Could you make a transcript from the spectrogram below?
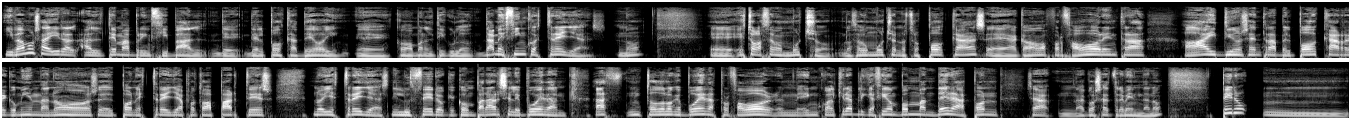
Y vamos a ir al, tema principal del podcast de hoy eh, como pone el título dame cinco estrellas no eh, esto lo hacemos mucho, lo hacemos mucho en nuestros podcasts. Eh, acabamos, por favor, entra a iTunes, entra a Apple Podcast, recomiéndanos, eh, pon estrellas por todas partes. No hay estrellas ni lucero que compararse le puedan. Haz todo lo que puedas, por favor, en, cualquier aplicación, pon banderas, pon. O sea, una cosa tremenda, ¿no? Pero mm,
